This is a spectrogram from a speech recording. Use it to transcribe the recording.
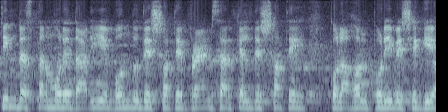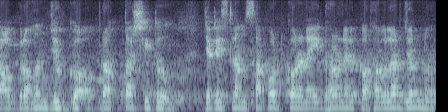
তিন রাস্তার মোড়ে দাঁড়িয়ে বন্ধুদের সাথে ফ্রেন্ড সার্কেলদের সাথে কোলাহল পরিবেশে গিয়ে অগ্রহণযোগ্য, অপ্রত্যাশিত, যেটা ইসলাম সাপোর্ট করে না এই ধরনের কথা বলার জন্য?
